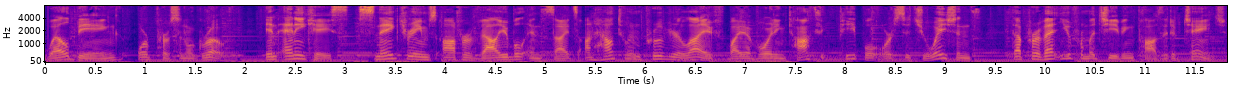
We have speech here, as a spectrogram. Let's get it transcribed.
well being, or personal growth. In any case, snake dreams offer valuable insights on how to improve your life by avoiding toxic people or situations that prevent you from achieving positive change.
